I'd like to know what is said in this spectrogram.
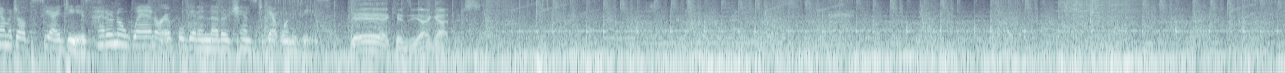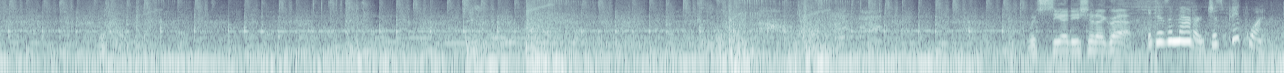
Damage all the CIDs. I don't know when or if we'll get another chance to get one of these. Yeah, yeah, yeah, Kinzie, I got this. Which CID should I grab? It doesn't matter, just pick one.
